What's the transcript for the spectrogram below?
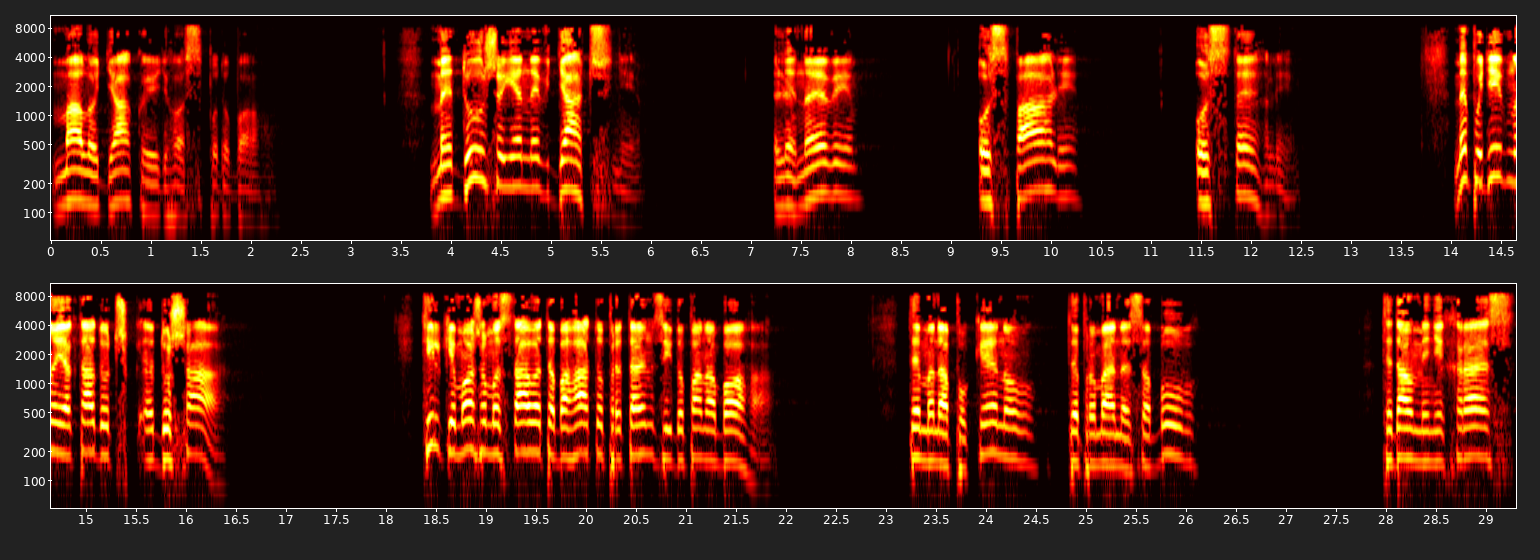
Мало дякують Господу Богу. Ми дуже є невдячні, ліниві, оспаглі, остиглі. Ми подібно, як та душа, тільки можемо ставити багато претензій до Пана Бога. Ти мене покинув, ти про мене забув, ти дав мені хрест,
